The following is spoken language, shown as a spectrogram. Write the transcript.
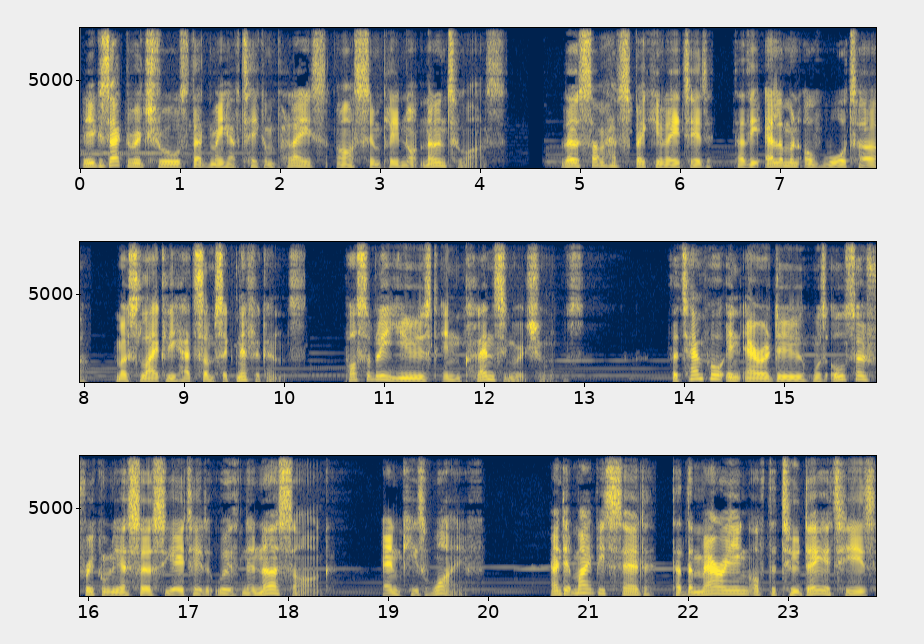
The exact rituals that may have taken place are simply not known to us, though some have speculated that the element of water most likely had some significance, possibly used in cleansing rituals. The temple in Eridu was also frequently associated with Ninursag, Enki's wife, and it might be said that the marrying of the two deities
